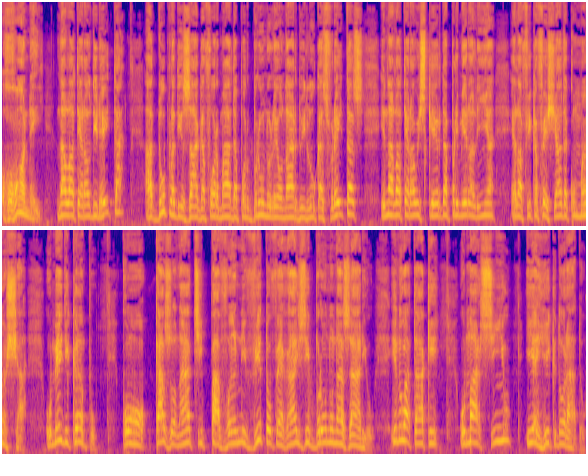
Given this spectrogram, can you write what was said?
Rony na lateral direita, a dupla de zaga formada por Bruno Leonardo e Lucas Freitas, e na lateral esquerda, a primeira linha, ela fica fechada com mancha. O meio de campo, com Casonati, Pavani, Vitor Ferraz e Bruno Nazário. E no ataque, o Marcinho e Henrique Dourado.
